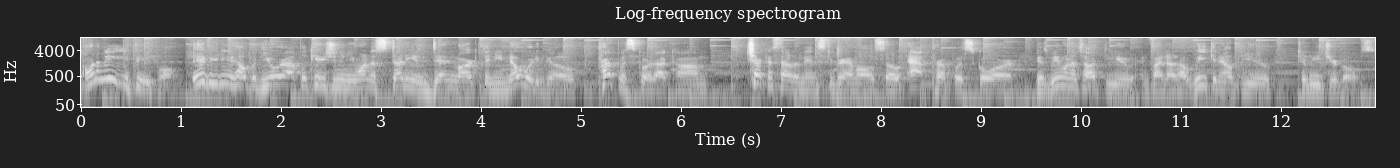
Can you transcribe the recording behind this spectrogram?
I want to meet you people. If you need help with your application and you want to study in Denmark, then you know where to go, prepwithscore.com Check us out on Instagram also at Prep with Score because we want to talk to you and find out how we can help you to reach your goals.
